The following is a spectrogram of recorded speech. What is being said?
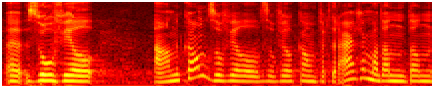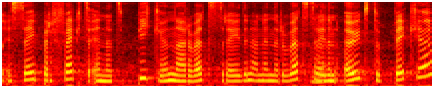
eh, zoveel aan kan, zoveel, zoveel kan verdragen. Maar dan, dan is zij perfect in het pieken naar wedstrijden en in er wedstrijden uit te pikken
